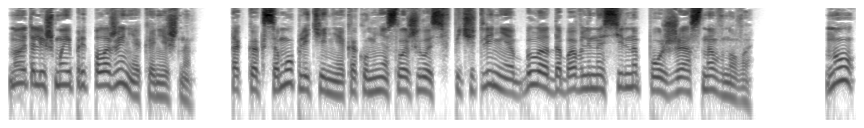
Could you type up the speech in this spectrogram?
Но это лишь мои предположения, конечно, так как само плетение, как у меня сложилось впечатление, было добавлено сильно позже основного. Ну,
